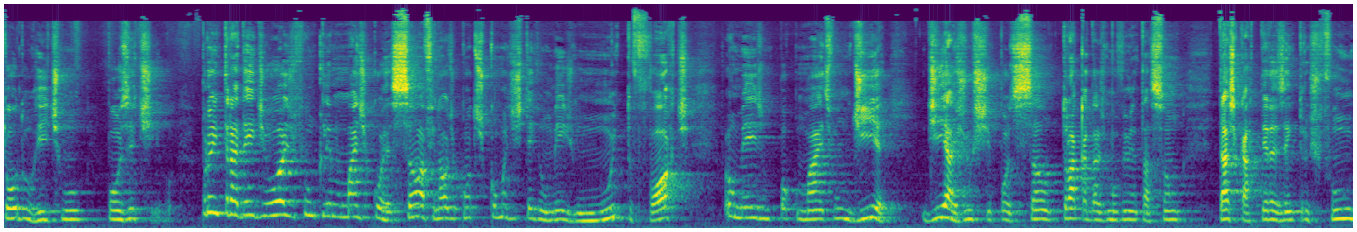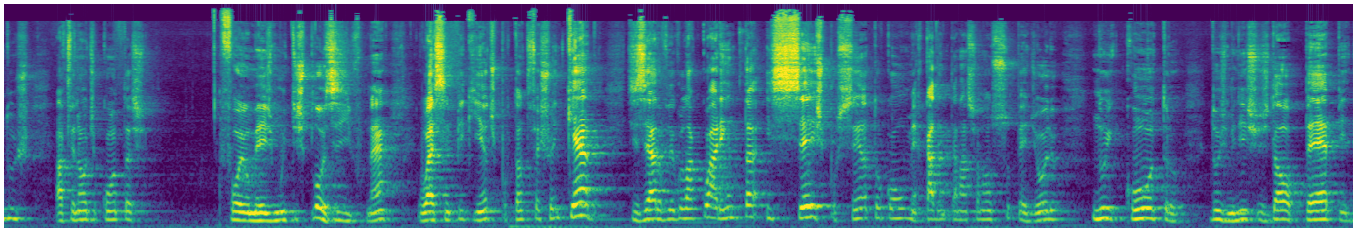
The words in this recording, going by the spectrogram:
todo o ritmo positivo. Para o intraday de hoje foi um clima mais de correção, afinal de contas, como a gente teve um mês muito forte, foi um mês um pouco mais, foi um dia de ajuste de posição, troca das movimentação das carteiras entre os fundos, afinal de contas, foi um mês muito explosivo. Né? O S&P 500, portanto, fechou em queda de 0,46%, com o mercado internacional super de olho no encontro dos ministros da OPEP,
